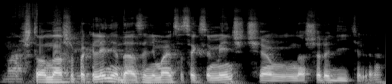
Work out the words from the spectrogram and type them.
наше Что наше поколение, да, занимается сексом меньше, чем наши родители.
